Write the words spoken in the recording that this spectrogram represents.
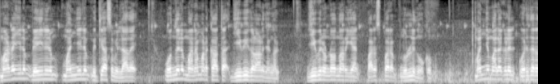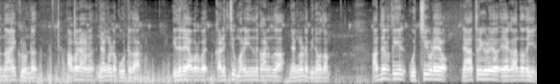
മഴയിലും വെയിലിലും മഞ്ഞിലും വ്യത്യാസമില്ലാതെ ഒന്നിലും മനമടക്കാത്ത ജീവികളാണ് ഞങ്ങൾ. ജീവനുണ്ടോയെന്നറിയാൻ പരസ്പരം നുള്ളി നോക്കും. മഞ്ഞ് മലകളിൽ ഒരുതരം നായ്ക്കളുണ്ട്. അവരാണ് ഞങ്ങളുടെ കൂട്ടുകാർ. ഇതിലെ അവർ കളിച്ചു മറിയുന്നത് കാണുന്നതാണ് ഞങ്ങളുടെ വിനോദം. അതിർത്തിയിൽ ഉച്ചയുടെയോ രാത്രിയുടെയോ ഏകാന്തതയിൽ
